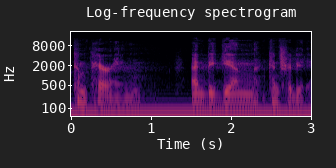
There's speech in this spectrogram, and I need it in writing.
comparing and begin contributing.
